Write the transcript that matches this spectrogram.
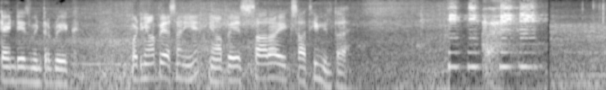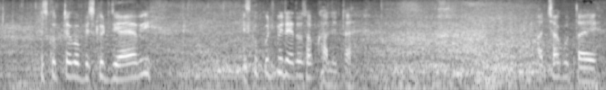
ten days winter break but यहाँ पे ऐसा नहीं है। यहाँ पे सारा एक साथ ही मिलता है। इस कुत्ते को बिस्किट दिया है अभी। इसको कुछ भी दे दो, सब खा लेता है। अच्छा कुत्ता है।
